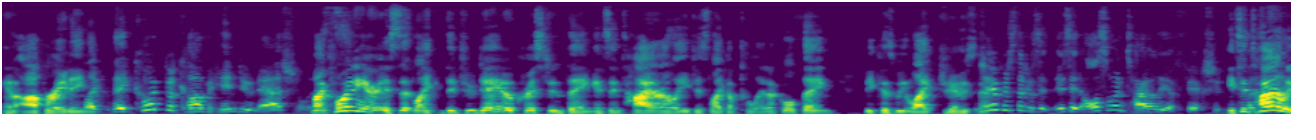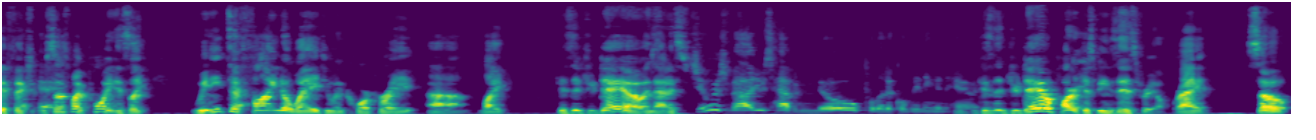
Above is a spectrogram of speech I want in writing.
and operating Like they could become Hindu nationalists. My point here is that like the Judeo-Christian thing is entirely just like a political thing because we like Jews now. Judeo-Christian is it, is it also entirely a fiction? It's entirely a fiction. okay, So that's my point. Is like we need to Yeah. find a way to incorporate uh, like because the Judeo and that is Jewish values have no political leaning inherent. because the Judeo part They- just means Israel, right? So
